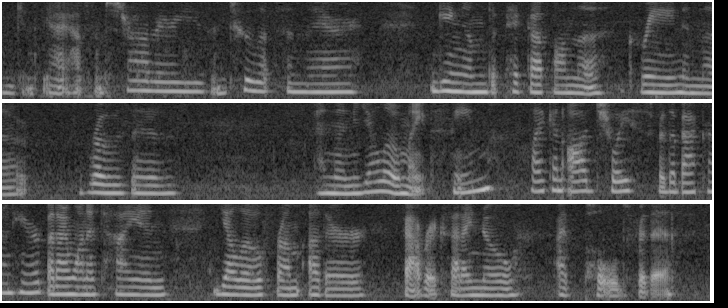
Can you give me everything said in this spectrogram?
You can see I have some strawberries and tulips in there. Gingham to pick up on the green and the roses. And then yellow might seem like an odd choice for the background here, but I want to tie in yellow from other fabrics that I know I've pulled for this.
